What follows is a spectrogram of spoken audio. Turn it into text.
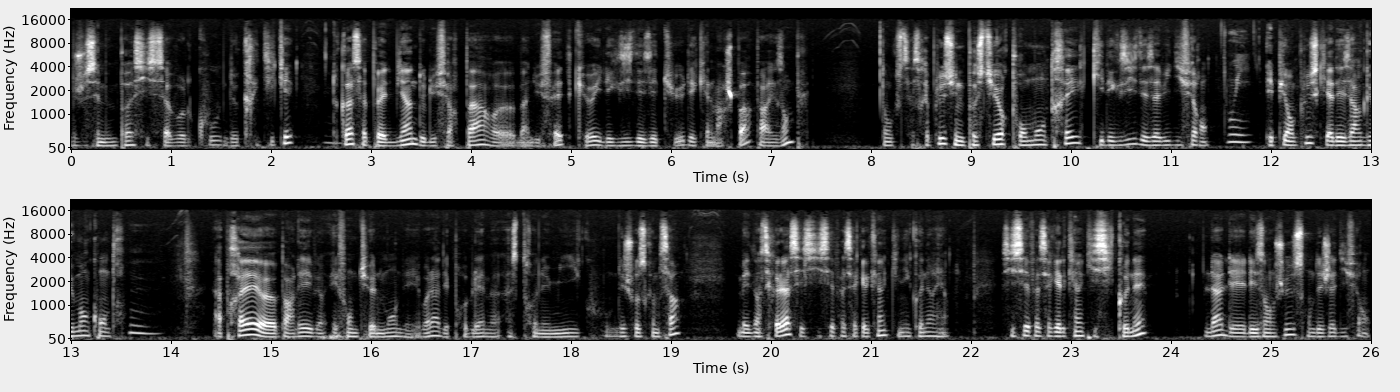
je sais même pas si ça vaut le coup de critiquer. En tout cas, ça peut être bien de lui faire part euh, ben, du fait qu'il existe des études et qu'elles marchent pas, par exemple. Donc, ça serait plus une posture pour montrer qu'il existe des avis différents. Oui. Et puis en plus qu'il y a des arguments contre. Mm. Après, euh, parler éventuellement des, voilà, des problèmes astronomiques ou des choses comme ça. Mais dans ces cas-là, c'est si c'est face à quelqu'un qui n'y connaît rien. Si c'est face à quelqu'un qui s'y connaît, là, les, les enjeux sont déjà différents.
